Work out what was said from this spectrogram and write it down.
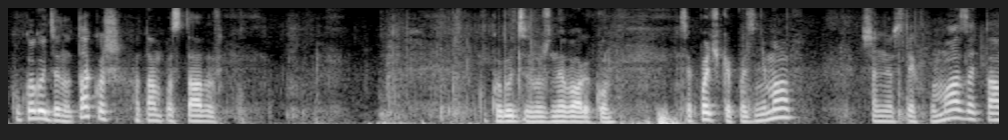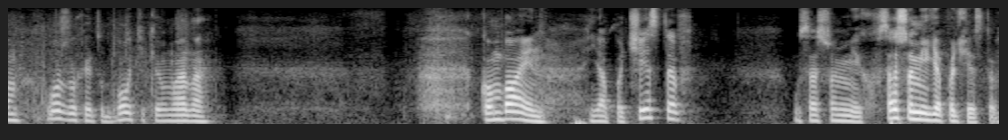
Кукурудзяну також отам поставив. Кукурудзяну жниварку. Цепочки познімав, ще не встиг помазати там. Кожухи, тут болтики в мене. Комбайн я почистив. Усе, що міг. Все, що міг, я почистив.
